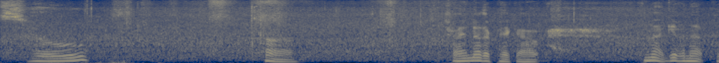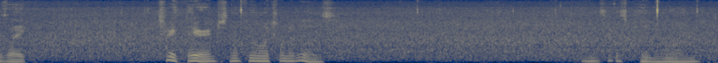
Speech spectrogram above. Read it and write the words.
So, huh. Try another pick out. I'm not giving up because like, it's right there. I'm just not feeling which one it is. Looks like it's pin one.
